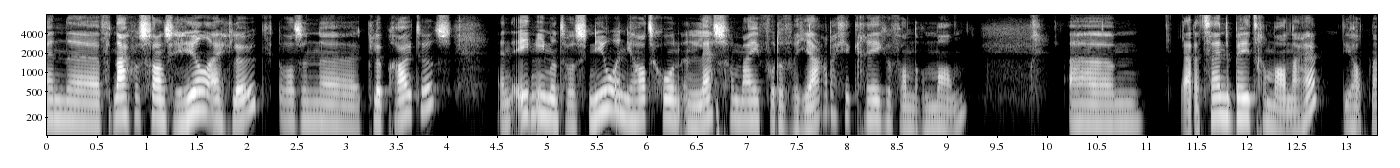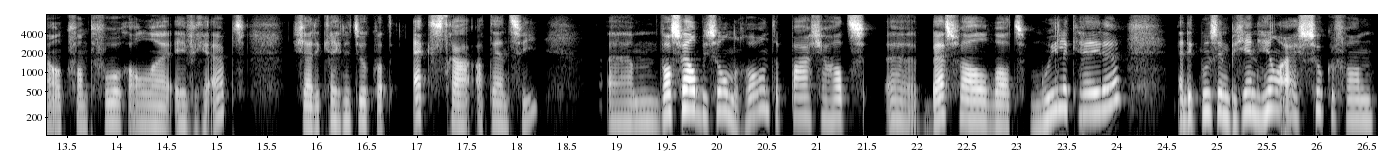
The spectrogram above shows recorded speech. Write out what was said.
En uh, vandaag was trouwens heel erg leuk. Er was een uh, club ruiters. En één iemand was nieuw en die had gewoon een les van mij voor de verjaardag gekregen van de man. Um, ja, dat zijn de betere mannen, hè? Die had mij ook van tevoren al even geappt. Dus ja, die kreeg natuurlijk wat extra attentie. Um, was wel bijzonder hoor, want het paardje had best wel wat moeilijkheden. En ik moest in het begin heel erg zoeken van,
